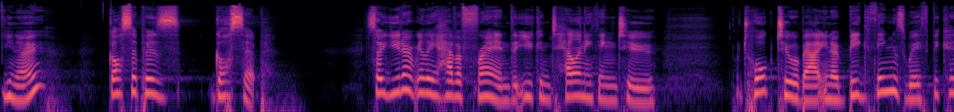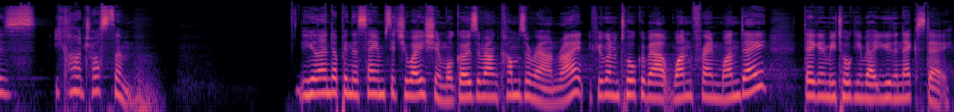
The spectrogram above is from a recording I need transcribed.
You know, gossipers gossip. So you don't really have a friend that you can tell anything to talk to about, you know, big things with because you can't trust them. You'll end up in the same situation. What goes around comes around, right? If you're going to talk about one friend one day, they're going to be talking about you the next day.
